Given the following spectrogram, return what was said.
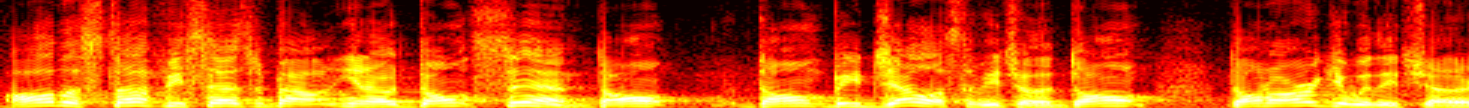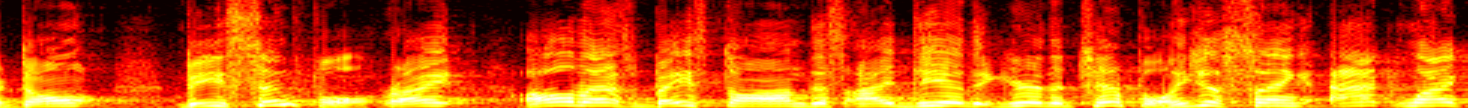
All the stuff he says about, you know, don't sin, don't, don't be jealous of each other, don't, don't argue with each other, don't be sinful, right? All that's based on this idea that you're the temple. He's just saying, act like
